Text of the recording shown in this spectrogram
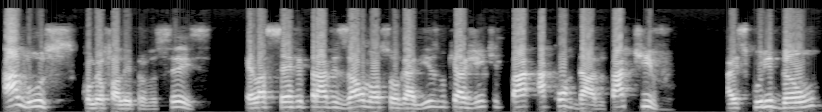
A luz, como eu falei para vocês, ela serve para avisar o nosso organismo que a gente está acordado, está ativo. A escuridão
